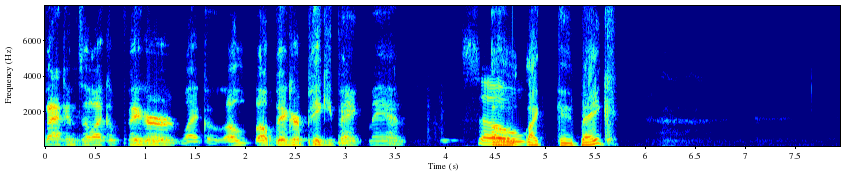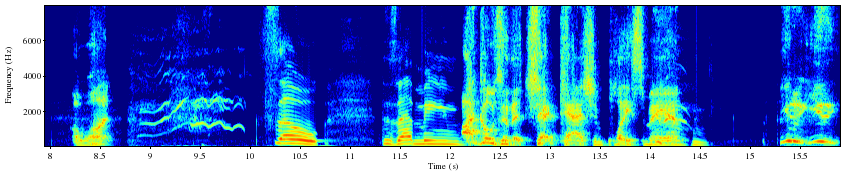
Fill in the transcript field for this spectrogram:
back into like a bigger, like a, a, a bigger piggy bank, man. So Oh, like a bank? A what? so, does that mean? I go to the check cashing place, man. you you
